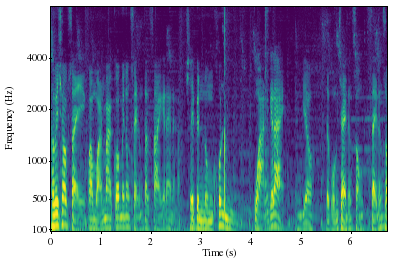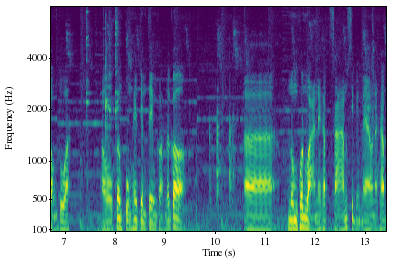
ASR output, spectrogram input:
ถ้าไม่ชอบใส่ความหวานมากก็ไม่ต้องใส่น้ำตาลทรายก็ได้นะครับ ใช้เป็นนมข้นหวานก็ได้อย่างเดียว แต่ผมใส่ทั้งสองใส่ทั้งสองตัว เอาเครื่องปรุงให้เต็มๆก่อน แล้วก็ นมข้นหวานนะครับ 30 ml นะครับ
